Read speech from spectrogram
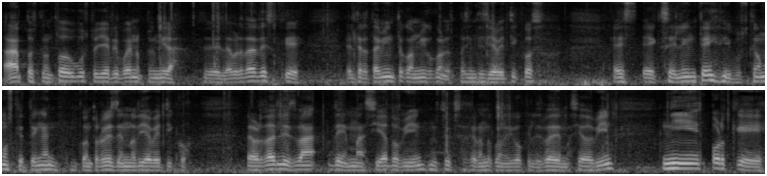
Ah, pues con todo gusto, Jerry. Bueno, pues mira, eh, la verdad es que el tratamiento conmigo con los pacientes diabéticos es excelente y buscamos que tengan controles de no diabético. La verdad les va demasiado bien, no estoy exagerando cuando digo que les va demasiado bien ni es porque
